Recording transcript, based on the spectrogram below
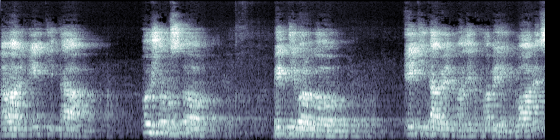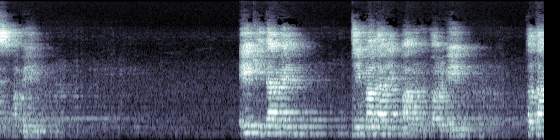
আমার এই কিতাব ওই সমস্ত ব্যক্তিবর্গ এই কিতাবের মালিক হবে ওয়ারেস হবে। এই কিতাবের জিম্মাদারি পালন করবে তথা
